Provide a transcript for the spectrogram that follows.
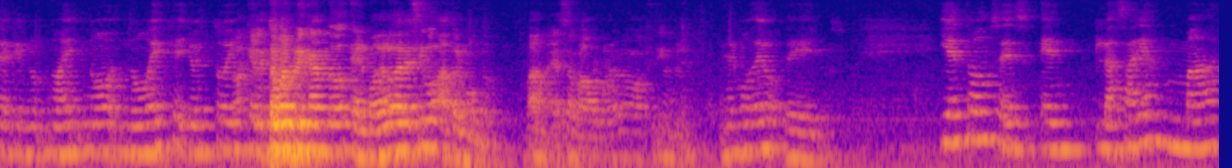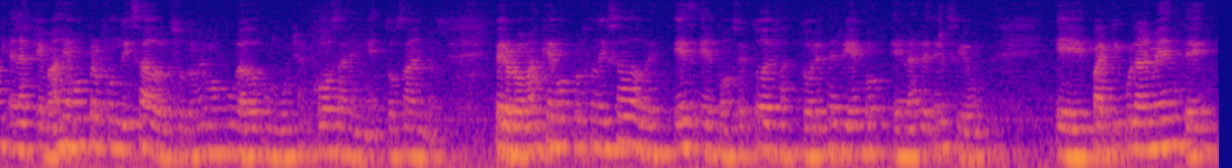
O sea que no, hay, no, no es que yo estoy... No es que le estoy explicando el modelo de recibo a todo el mundo. Vamos, eso vamos a simple. Es el modelo de ellos. Y entonces, en las áreas más, en las que más hemos profundizado, nosotros hemos jugado con muchas cosas en estos años pero lo más que hemos profundizado es, el concepto de factores de riesgo en la retención, eh, particularmente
